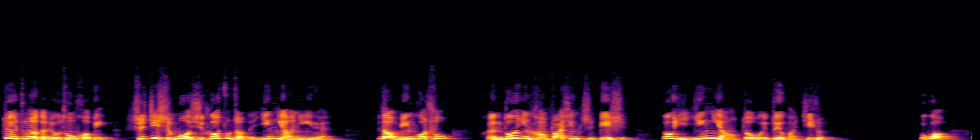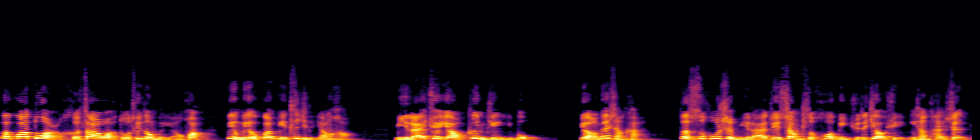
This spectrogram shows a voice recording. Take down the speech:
最重要的流通货币实际是墨西哥铸造的阴阳宁元。直到民国初，很多银行发行纸币时都以阴阳作为兑换基准。不过，厄瓜多尔和萨尔瓦多推动美元化，并没有关闭自己的央行，米莱却要更进一步。表面上看，这似乎是米莱对上次货币局的教训印象太深，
